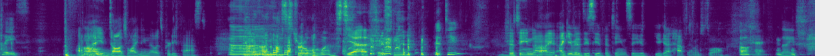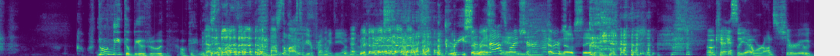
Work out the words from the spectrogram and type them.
please. I don't know how you Oh. dodge lightning though. It's pretty fast. I'm the Um, fastest turtle in the West. Yeah. 13. fifteen. 15. I, I give it a DC of 15, so you you get half damage as well. Okay. Nice. No need to be rude. Okay. That's the last. that's the last of your friendly DM. Though. Grease. And rest that's why man. Sharu goes Have first. no say. Okay, so yeah, we're on to Sharud.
